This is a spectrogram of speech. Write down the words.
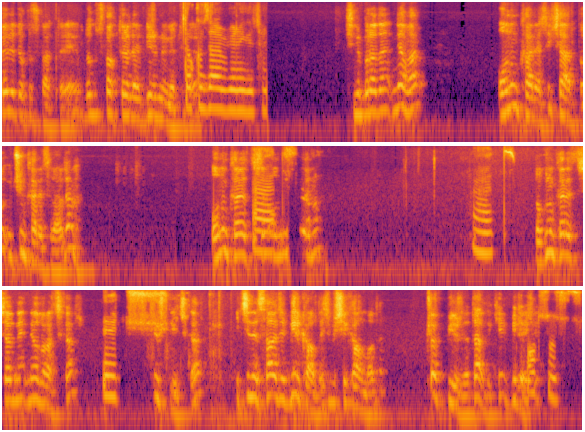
Böyle 9 faktöriyel. 9 faktöriyel birini götürüyor. 9'lar birine götür. Şimdi burada ne var? 10'un karesi çarpı 3'ün karesi var değil mi? 10'un karesi Evet. 10 çıkıyor mu? Evet. 9'un karesi dışarı ne, ne olarak çıkar? 3 3 diye çıkar. İçinde sadece 1 kaldı. Hiçbir şey kalmadı. Kök 1 de tabii ki 1 eşit. 30.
